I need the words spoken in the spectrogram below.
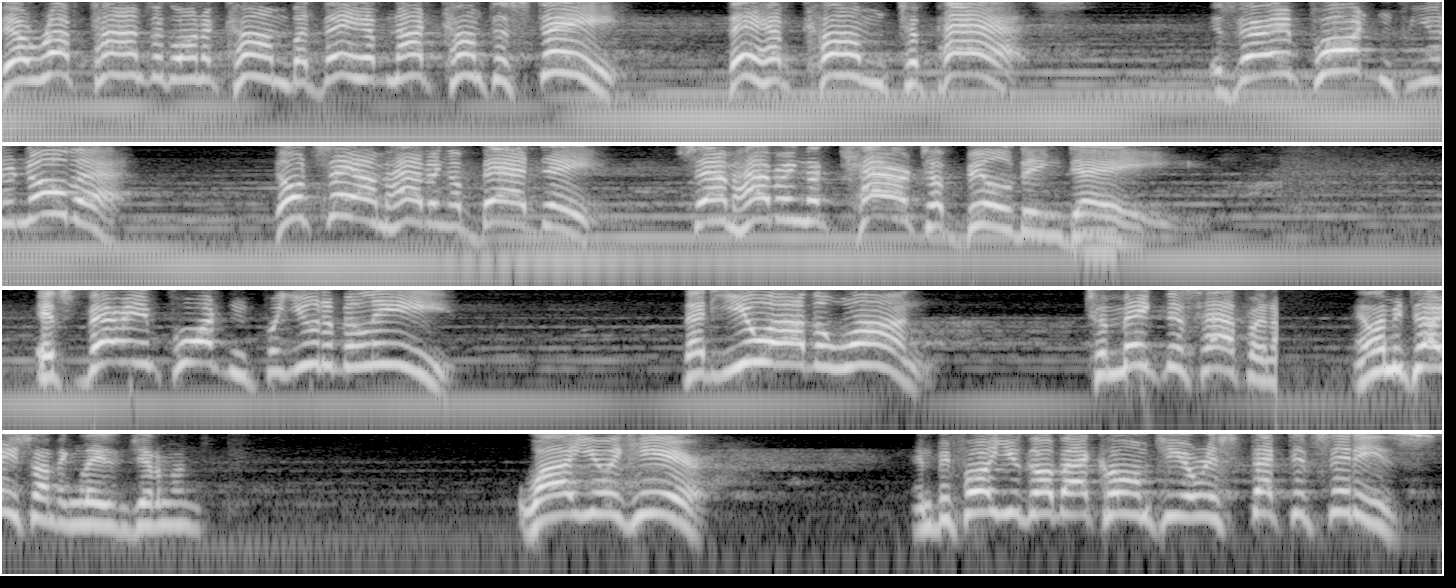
There are rough times are going to come, but they have not come to stay. They have come to pass. It's very important for you to know that. Don't say I'm having a bad day. Say I'm having a character building day. It's very important for you to believe that you are the one to make this happen. And let me tell you something, ladies and gentlemen. while you're here and before you go back home to your respective cities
